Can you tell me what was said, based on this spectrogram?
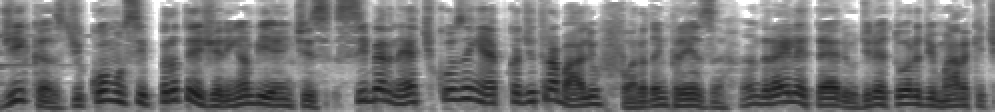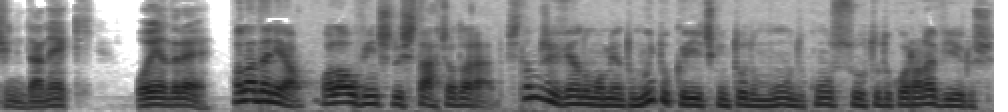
Dicas de como se proteger em ambientes cibernéticos em época de trabalho fora da empresa. André Eletério, diretor de marketing da NEC. Oi, André. Olá, Daniel. Olá, ouvintes do Start Eldorado. Estamos vivendo um momento muito crítico em todo o mundo com o surto do coronavírus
